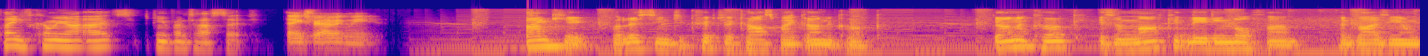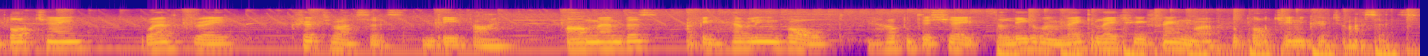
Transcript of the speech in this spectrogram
Thank you for coming out, Alex. It's been fantastic. Thanks for having me. Thank you for listening to CryptoCast by Gunnercooke. Gunnar Cook is a market leading law firm advising on blockchain, Web3, crypto assets, and DeFi. Our members have been heavily involved in helping to shape the legal and regulatory framework for blockchain and crypto assets.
